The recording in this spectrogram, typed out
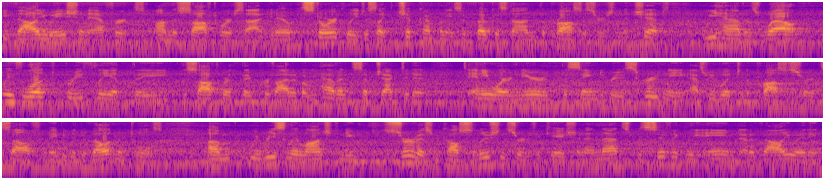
evaluation efforts on the software side. You know, historically, just like the chip companies have focused on the processors and the chips, we have as well. We've looked briefly at the, the software that they've provided, but we haven't subjected it to anywhere near the same degree of scrutiny as we would to the processor itself maybe the development tools. Um, we recently launched a new service we call Solution Certification, and that's specifically aimed at evaluating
